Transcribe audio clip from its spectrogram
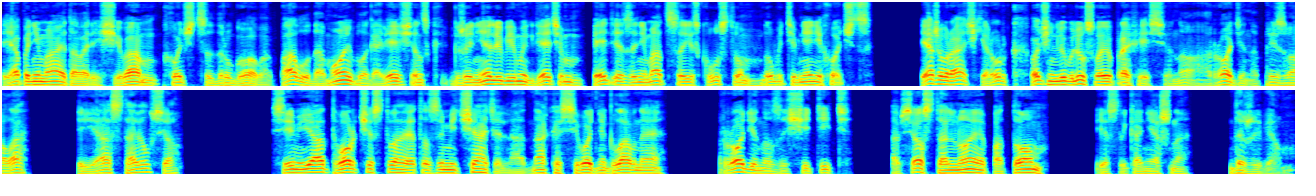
«Я понимаю, товарищи, вам хочется другого. Павлу домой, Благовещенск, к жене любимой, к детям, Пете заниматься искусством. Думаете, мне не хочется. Я же врач, хирург, очень люблю свою профессию, но Родина призвала, и я оставил все. Семья, творчество — это замечательно, однако сегодня главное — родину защитить, а все остальное потом, если, конечно, доживем.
